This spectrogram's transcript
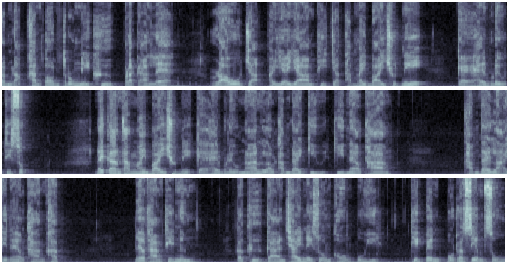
ลำดับขั้นตอนตรงนี้คือประการแรก เราจะพยายามที่จะทำให้ใบชุดนี้ แก่ให้เร็วที่สุด ในการทำให้ใบชุดนี้แก่ให้เร็วนั้น เราทำได้กี่กี่แนวทางทำได้หลายแนวทางครับ แนวทางที่หนึ่งก็คือการใช้ในส่วนของปุ๋ยที่เป็นโพแทสเซียมสูง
